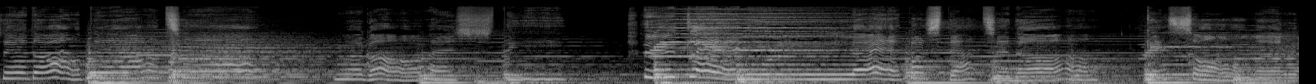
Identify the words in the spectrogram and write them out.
seda tead sa väga hästi. ütle mulle, kas tead seda, kes soomärgid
